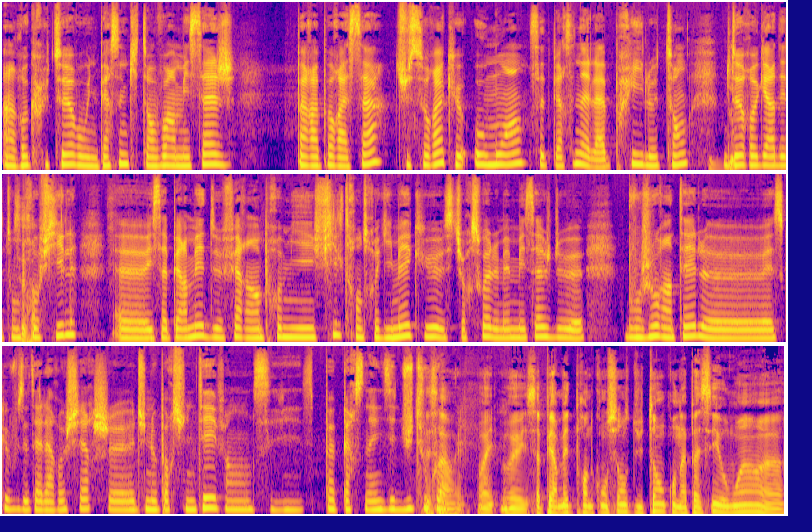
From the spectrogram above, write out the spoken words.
un recruteur ou une personne qui t'envoie un message par rapport à ça, tu sauras que au moins cette personne elle a pris le temps de, regarder ton profil euh, et ça permet de faire un premier filtre entre guillemets que si tu reçois le même message de bonjour un tel, euh, est-ce que vous êtes à la recherche euh, d'une opportunité? Enfin, c'est pas personnalisé du tout. Ça, oui. Mm. Oui, ça permet de prendre conscience du temps qu'on a passé au moins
